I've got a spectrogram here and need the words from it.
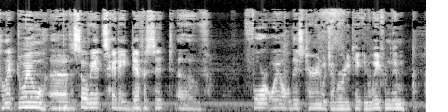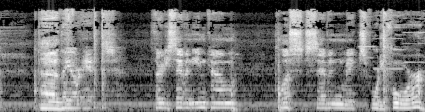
collect oil. Uh, the Soviets had a deficit of four oil this turn, which I've already taken away from them. Uh, they are at 37 income plus 7 makes 44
